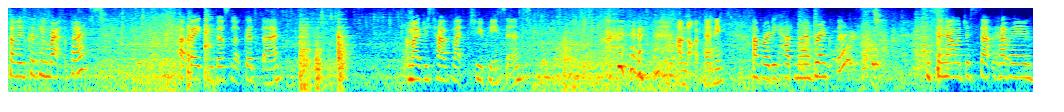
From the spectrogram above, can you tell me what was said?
Tommy's cooking breakfast. That bacon does look good though. I might just have like two pieces. I'm not a penny. I've already had my breakfast. So now we're just sat having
